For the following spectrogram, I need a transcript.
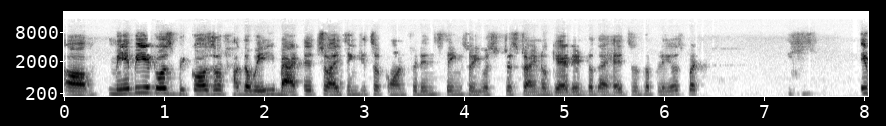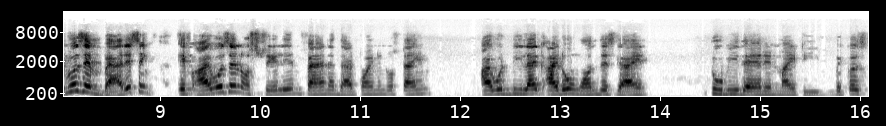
Um, maybe it was because of the way he batted, so I think it's a confidence thing. So he was just trying to get into the heads of the players, but it was embarrassing. If I was an Australian fan at that point in of time, I would be like, I don't want this guy to be there in my team because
